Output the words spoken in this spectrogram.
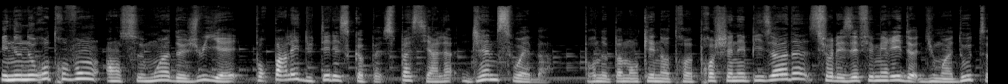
et nous nous retrouvons en ce mois de juillet pour parler du télescope spatial James Webb. Pour ne pas manquer notre prochain épisode sur les éphémérides du mois d'août,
